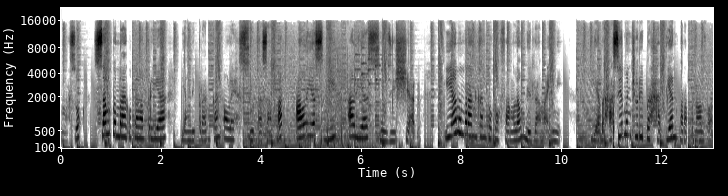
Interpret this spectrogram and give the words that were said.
termasuk sang pemeran utama pria yang diperankan oleh Suta Sapak alias B alias Suzy Shan. Ia memerankan tokoh Fang Leng di drama ini. Ia berhasil mencuri perhatian para penonton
